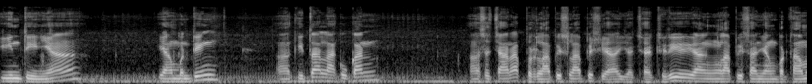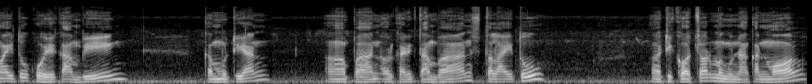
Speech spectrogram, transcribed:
intinya yang penting uh, kita lakukan uh, secara berlapis-lapis ya. Ya jadi yang lapisan yang pertama itu kohe kambing kemudian uh, bahan organik tambahan. Setelah itu uh, dikocor menggunakan mol.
